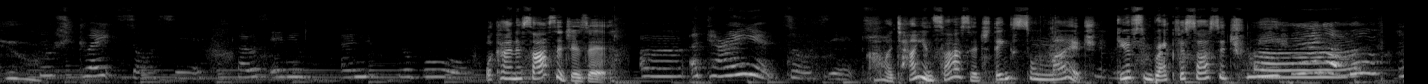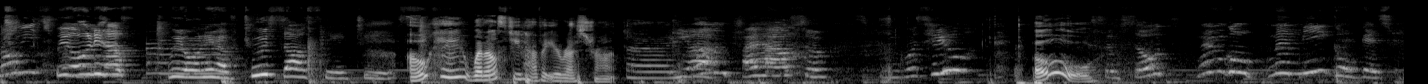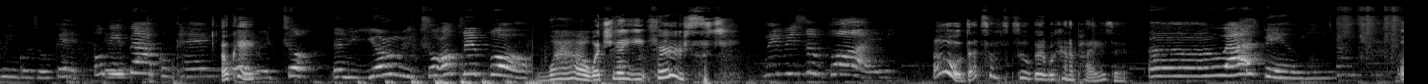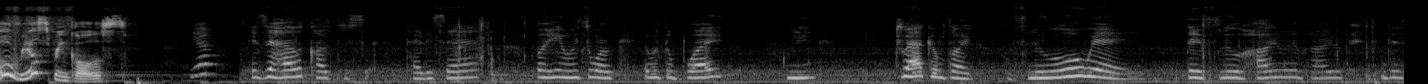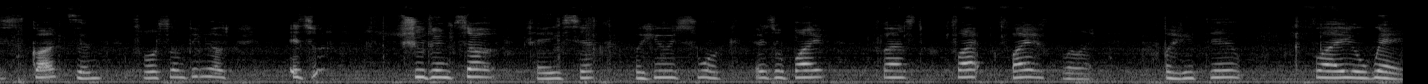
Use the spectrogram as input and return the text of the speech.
you. Straight sausage that was in, in your bowl. What kind of sausage is it? Uh, Italian sausage. Oh, Italian sausage. Thanks so much. Do you have some breakfast sausage for me? Uh, we only have we only have two sausages. Okay. What else do you have at your restaurant? Uh, yeah, I have some sprinkles here, Oh. some salt. Let me go. Let me sprinkles, okay? I'll be back, okay? Okay. And a cho- and a yummy chocolate bar. Wow. What should I eat first? Maybe some pie. Oh, that sounds so good. What kind of pie is it? Uh, raspberry. Oh, real sprinkles. Yep. It's a helicopter, Teddy said. But here was one. It was a bright green dragonfly who flew away. They flew higher and higher in the sky saw something else. It's shooting star. But here is one. It's a bright, fast fi- firefly. But he didn't fly away.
